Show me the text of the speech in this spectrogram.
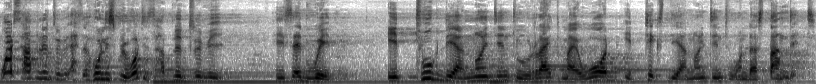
what's happening to me? I said, Holy Spirit, what is happening to me? He said, wait. It took the anointing to write my word. It takes the anointing to understand it.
